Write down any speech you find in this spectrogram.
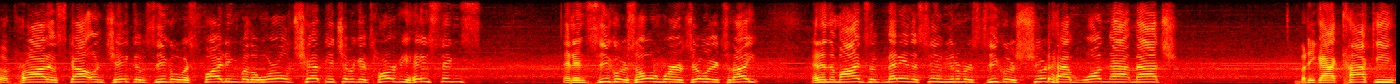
The pride of Scotland, Jacob Ziegler, was fighting for the World Championship against Harvey Hastings. And in Ziegler's own words earlier tonight, and in the minds of many in the CM Universe, Ziegler should have won that match. But he got cocky.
